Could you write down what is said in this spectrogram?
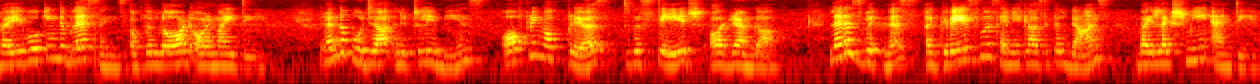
by evoking the blessings of the Lord Almighty. Ranga Puja literally means offering of prayers to the stage or Ranga. Let us witness a graceful semi-classical dance by Lakshmi and Auntie.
